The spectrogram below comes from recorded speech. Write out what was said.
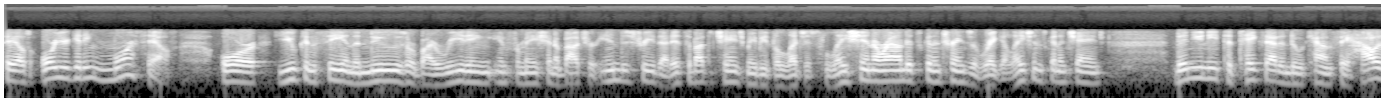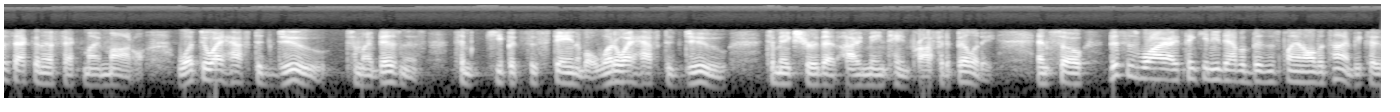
sales or you're getting more sales, or you can see in the news or by reading information about your industry that it's about to change, maybe the legislation around it's going to change, the regulation's going to change, then you need to take that into account and say, how is that going to affect my model? What do I have to do to my business to keep it sustainable? What do I have to do to make sure that I maintain profitability? And so this is why I think you need to have a business plan all the time because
